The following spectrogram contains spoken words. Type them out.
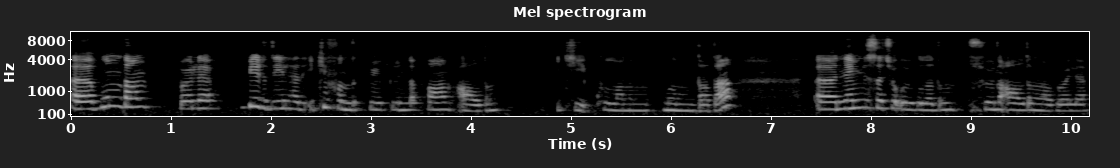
Ee, bundan böyle bir değil hadi iki fındık büyüklüğünde falan aldım. İki kullanımımda da. Ee, nemli saça uyguladım. Suyunu aldım ama böyle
